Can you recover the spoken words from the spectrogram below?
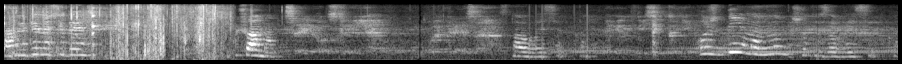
А ну йди на сюди. Мам? Знову висипка. Кожди, мам, ну Що це за висипка?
